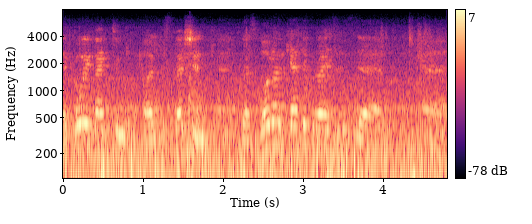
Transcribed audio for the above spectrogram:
Uh, going back to our discussion, uh, does Quran categorizes uh, uh,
